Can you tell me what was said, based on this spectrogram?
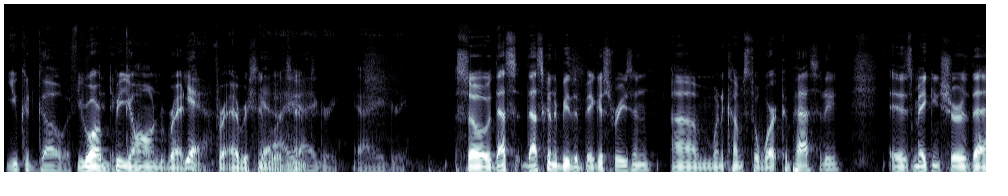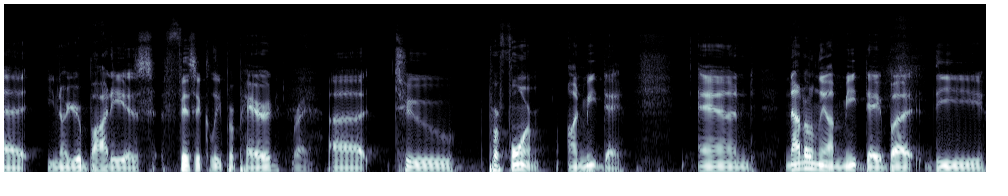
you could go if you, you are to go. beyond ready Yeah. for every single Yeah, I, I agree. Yeah, I agree. so that's that's going to be the biggest reason um, when it comes to work capacity is making sure that you know your body is physically prepared Right. uh, to perform on meet day and not only on meet day but the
